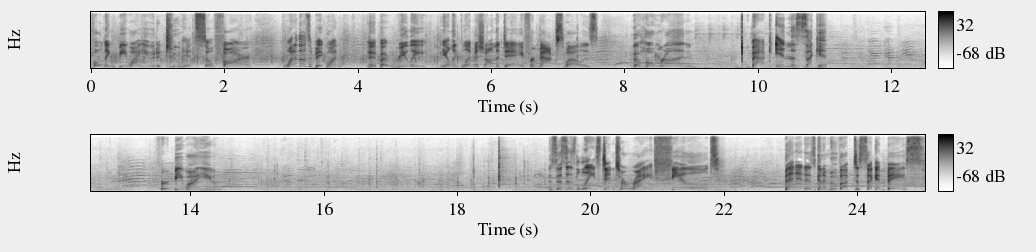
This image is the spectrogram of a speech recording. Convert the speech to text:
holding BYU to two hits so far. One of those a big one, eh, but really the only blemish on the day for Maxwell is the home run back in the second for BYU. As this is laced into right field. Bennett is going to move up to second base,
